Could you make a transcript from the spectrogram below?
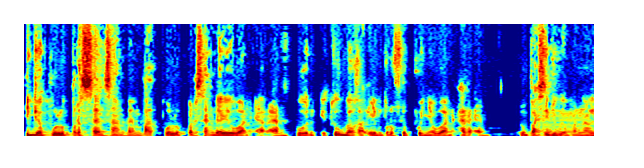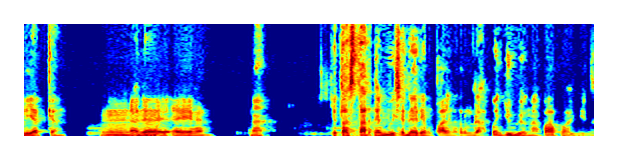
30% sampai 40% dari 1RM pun itu bakal improve lu punya 1RM. Lu pasti hmm. juga pernah lihat kan. Hmm. Ada ya kan. Nah, kita startnya bisa dari yang paling rendah pun juga nggak apa-apa gitu.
